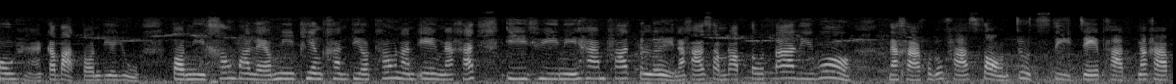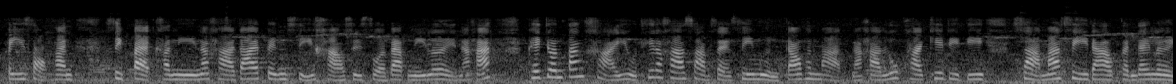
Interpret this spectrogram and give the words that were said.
มองหากระบะตอนเดียวอยู่ ตอนนี้เข้ามาแล้วมีเพียงคันเดียวเท่านั้นเองนะคะ et นี้ห้ามพลาดกันเลยนะคะสำหรับ t o y o t a r e v o นะคะคุณลูกค้า 2.4 J พัดนะคะ ปี 2018 คันนี้นะคะ ได้เป็นสีขาวสวยๆแบบนี้เลยนะคะ เพชรยนต์ตั้งขายอยู่ที่ราคา 349,000 บาทนะคะ ลูกค้าเครดิตดี สามารถฟรีดาวน์กันได้เลย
